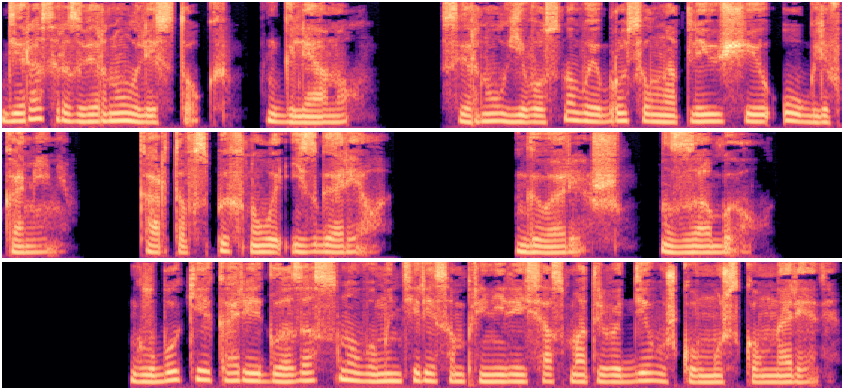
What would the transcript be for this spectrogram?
Дирас развернул листок, глянул, Свернул его снова и бросил на тлеющие угли в камине. Карта вспыхнула и сгорела. «Говоришь, забыл». Глубокие карие глаза с новым интересом принялись осматривать девушку в мужском наряде.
